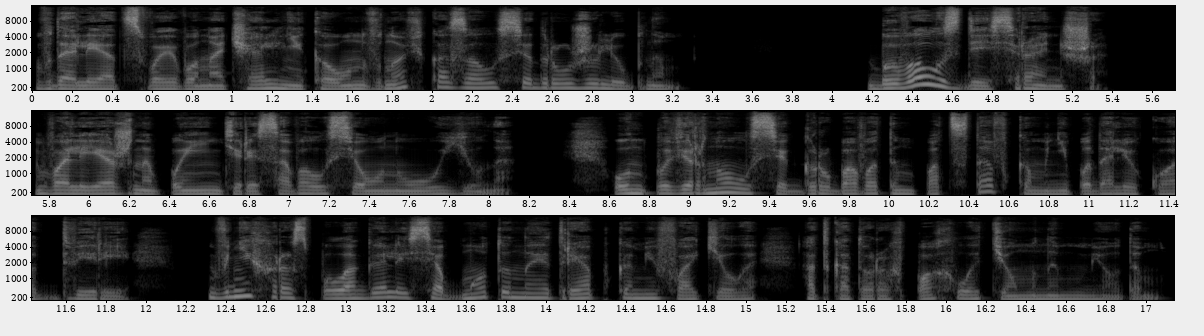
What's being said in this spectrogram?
Вдали от своего начальника он вновь казался дружелюбным. «Бывал здесь раньше?» — вальяжно поинтересовался он у Уюна. Он повернулся к грубоватым подставкам неподалеку от двери, в них располагались обмотанные тряпками факелы, от которых пахло темным медом.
